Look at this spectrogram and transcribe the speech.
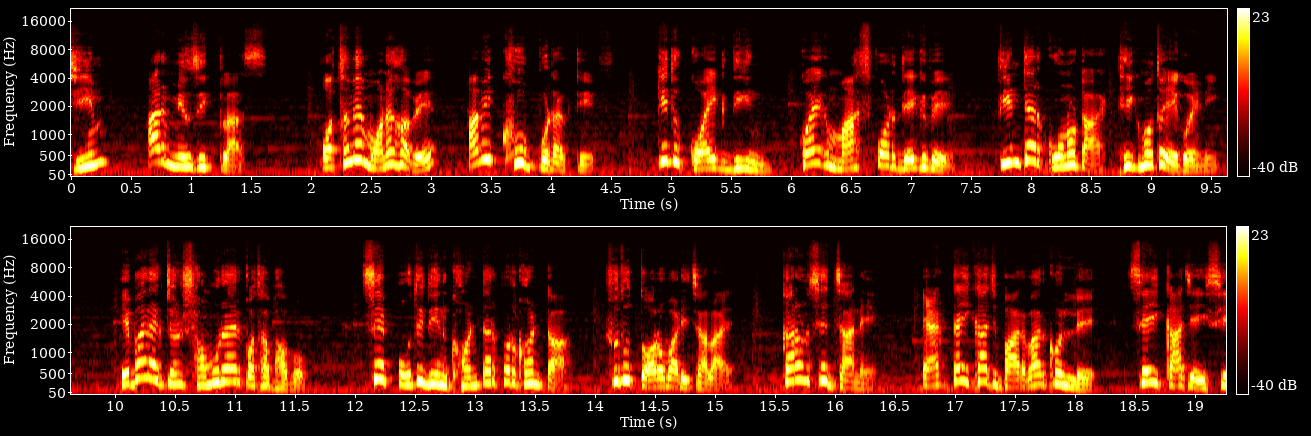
জিম আর মিউজিক ক্লাস। প্রথমে মনে হবে আমি খুব প্রোডাক্টিভ কিন্তু কয়েক দিন, কয়েক মাস পর দেখবে তিনটার কোনোটা ঠিকমতো এগোয়নি। এবার একজন সমুরায়ের কথা ভাবো। সে প্রতিদিন ঘণ্টার পর ঘণ্টা শুধু তরবারি চালায়, কারণ সে জানে একটাই কাজ বারবার করলে সেই কাজেই সে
